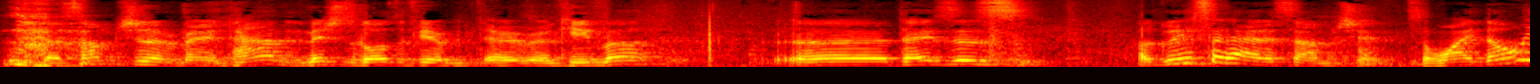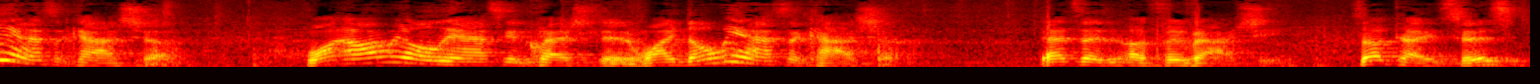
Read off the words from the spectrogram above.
the assumption of Meritam. The mission goes if you're Kiva. Uh, Tais is agrees to that assumption. So why don't we ask a kasha? Why are we only asking a question? Why don't we ask a kasha? That's a, a for Rashi. Zokai says,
